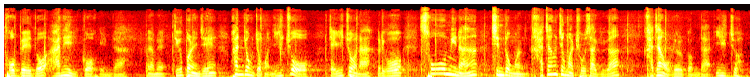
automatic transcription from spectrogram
도배도 안에 있고 입니다. 그다음에 디귿번은 이제 환경 조건 1조 자, 1조나 그리고 소음이나 진동은 가장 정말 조사하기가 가장 어려울 겁니다. 1조.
